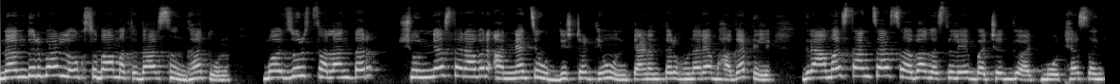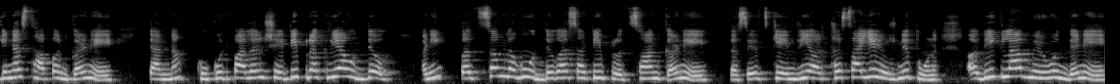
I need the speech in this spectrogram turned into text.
नंदुरबार लोकसभा मतदारसंघातून मजूर स्थलांतर शून्य स्तरावर आणण्याचे उद्दिष्ट ठेवून त्यानंतर होणाऱ्या भागातील ग्रामस्थांचा सहभाग असलेले बचत गट मोठ्या संख्येने स्थापन करणे त्यांना कुक्कुटपालन शेती प्रक्रिया उद्योग आणि तत्सम लघु उद्योगासाठी प्रोत्साहन करणे तसेच केंद्रीय अर्थसहाय्य योजनेतून अधिक लाभ मिळवून देणे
